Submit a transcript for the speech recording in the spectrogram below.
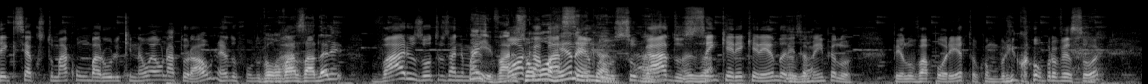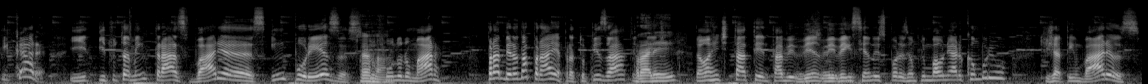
ter que se acostumar com um barulho que não é o natural, né, do fundo do Vão mar. vazar dali. Vários outros animais Aí, vários vão vão acabar morrer, né, sendo cara? sugados Ah, sem querer querendo ali Exato. também pelo, pelo vaporeto, como brincou o professor. E, cara, e, e tu também traz várias impurezas do Aham. fundo do mar pra beira da praia, pra tu pisar. tu Pra. Então a gente tá, tá vive- vivenciando isso, por exemplo, em Balneário Camboriú, que já tem vários,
